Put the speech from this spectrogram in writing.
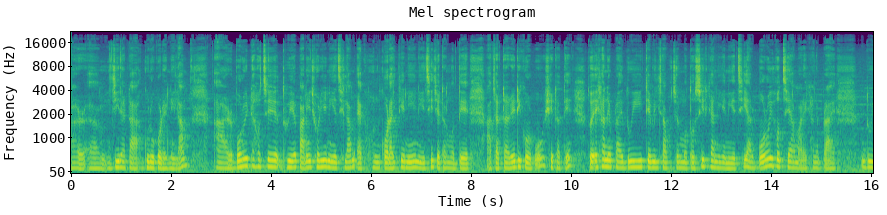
আর জিরাটা গুঁড়ো করে নিলাম। আর বড়ইটা হচ্ছে ধুয়ে পানি ঝরিয়ে নিয়েছিলাম। এখন কড়াইতে নিয়ে নিয়েছি যেটার মধ্যে আচারটা রেডি করব সেটাতে। তো এখানে প্রায় দুই টেবিল চামচের মতো সিরকা নিয়ে নিয়েছি। আর বড়ই হচ্ছে আমার এখানে প্রায় দুই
